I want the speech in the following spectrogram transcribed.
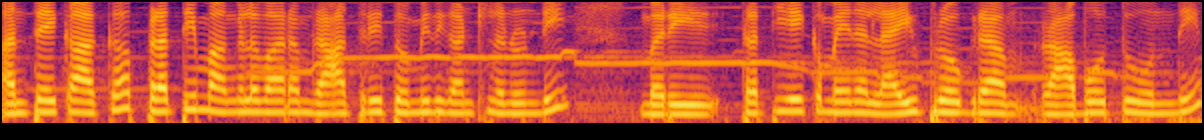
అంతేకాక ప్రతి మంగళవారం రాత్రి తొమ్మిది గంటల నుండి మరి ప్రత్యేకమైన లైవ్ ప్రోగ్రాం రాబోతూ ఉంది.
